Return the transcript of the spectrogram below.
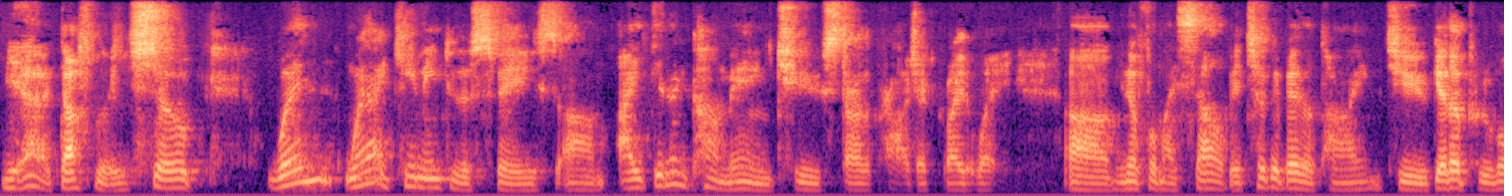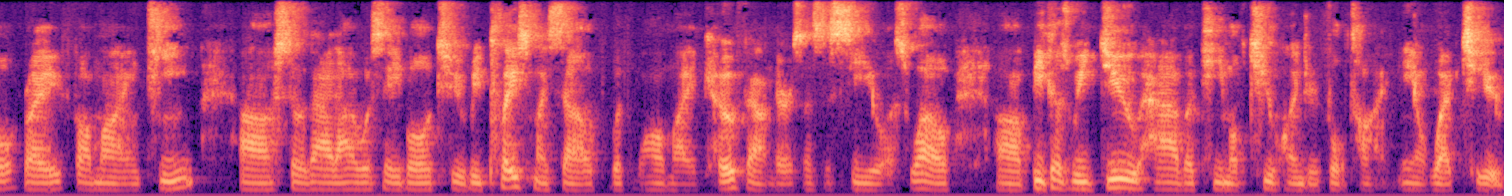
yeah definitely so when when I came into the space, um, I didn't come in to start a project right away. Um, you know, for myself, it took a bit of time to get approval, right, from my team, uh, so that I was able to replace myself with one of my co-founders as the CEO as well, uh, because we do have a team of 200 full-time, you know, Web two.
